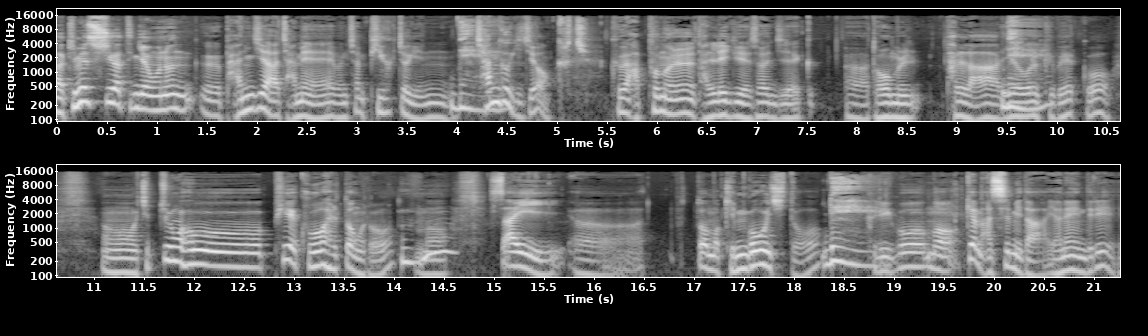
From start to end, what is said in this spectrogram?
아, 김혜수 씨 같은 경우는 그 반지하 자매는 참 비극적인 네. 참극이죠. 그렇죠. 그 아픔을 달래기 위해서 이제 그, 어, 도움을 달라 네. 1억을 기부했고 어, 집중호우 피해 구호 활동으로 뭐 싸이 어, 또 뭐 김고은 씨도 네. 그리고 뭐 꽤 많습니다. 연예인들이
